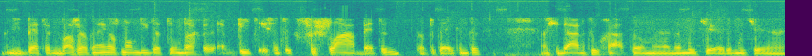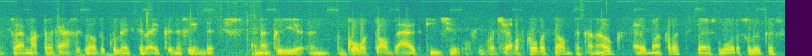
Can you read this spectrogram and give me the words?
Meneer Betten was ook een Engelsman die dat toen dacht. En Piet is natuurlijk versla Betten, dat betekent het. Als je daar naartoe gaat, dan, uh, dan, moet je, dan moet je vrij makkelijk eigenlijk wel de collecteweek kunnen vinden. En dan kun je een, een, collectant uitkiezen. Of je wordt zelf collectant, dat kan ook. Heel makkelijk tegenwoordig gelukkig.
